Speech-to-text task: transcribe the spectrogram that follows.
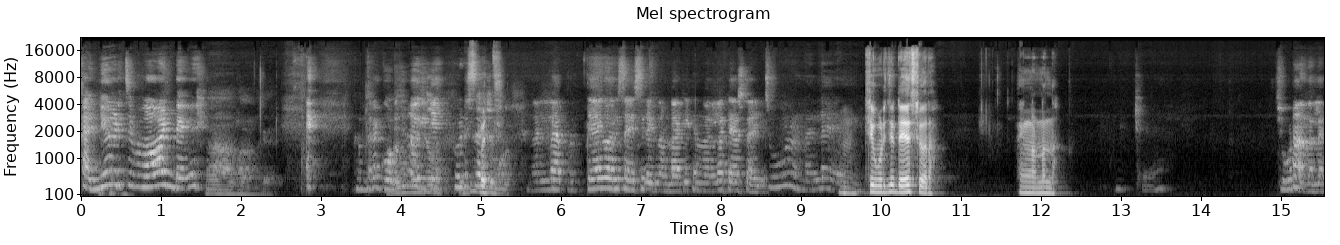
കഞ്ഞി കുടിച്ച് നല്ല പ്രത്യേക ഒരു സൈസിലേക്ക് ഉണ്ടാക്കിയിട്ട് നല്ല ടേസ്റ്റ് ആയിരിക്കും. ചൂടുണ്ടല്ലേ? കുടിച്ച് ടേസ്റ്റ് പറ. എങ്ങുണ്ടെന്നാ ചൂടാണല്ലേ.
